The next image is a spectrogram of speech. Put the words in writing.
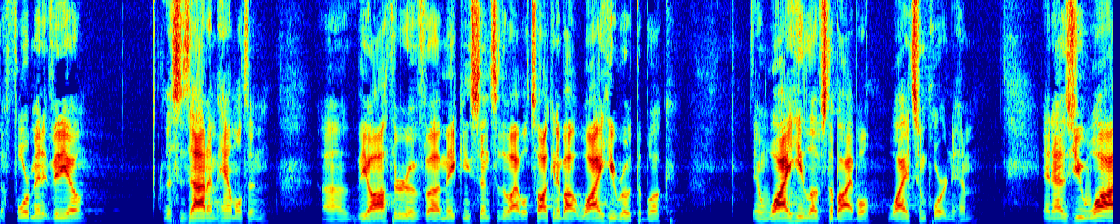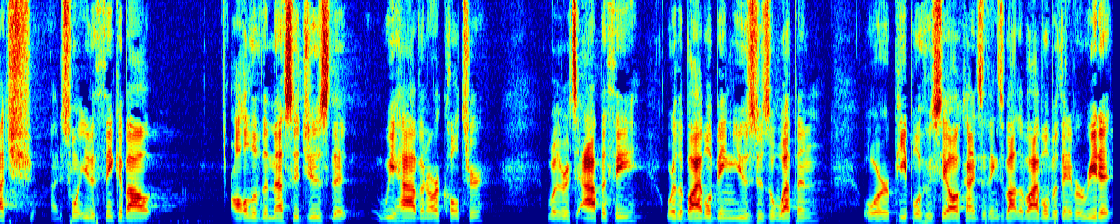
a four minute video. This is Adam Hamilton, uh, the author of uh, Making Sense of the Bible, talking about why he wrote the book and why he loves the Bible, why it's important to him. And as you watch, I just want you to think about all of the messages that we have in our culture, whether it's apathy or the Bible being used as a weapon, or people who say all kinds of things about the Bible but they never read it.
